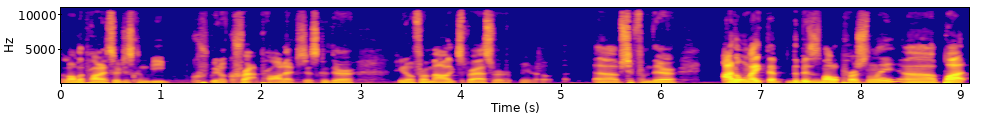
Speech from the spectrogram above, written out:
a lot of products are just gonna be you know crap products just because they're you know from AliExpress or you know uh, shipped from there. I don't like the, the business model personally, uh, but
